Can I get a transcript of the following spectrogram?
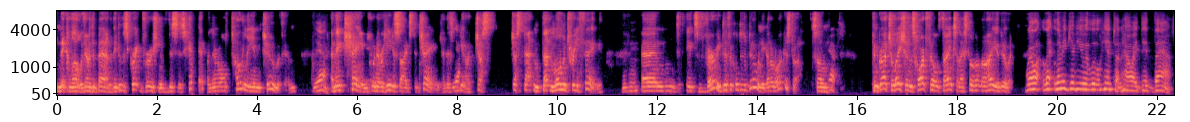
Nick Lowe. They're the band. They do this great version of This Is Hip, and they're all totally in tune with him. Yeah. And they change whenever he decides to change. And it's, Yeah. you know, just just that that momentary thing Mhm. and it's very difficult to do when you got an orchestra. So, Yes. congratulations, heartfelt thanks, and I still don't know how you do it. Well, let, let me give you a little hint on how I did that.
